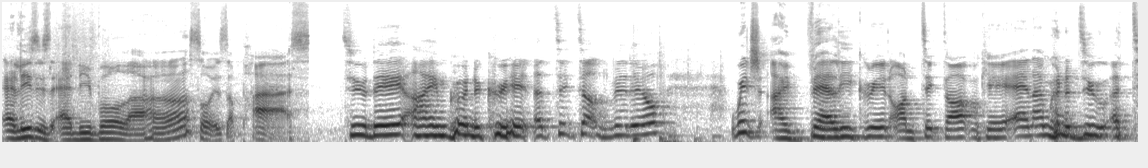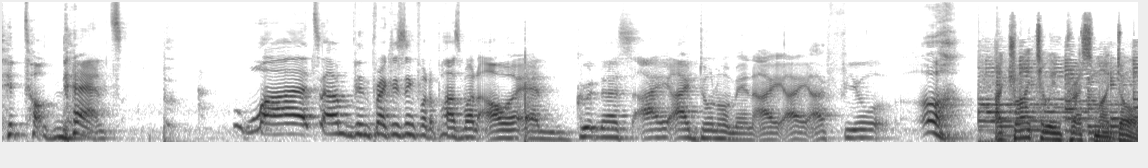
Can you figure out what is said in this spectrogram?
at least it's edible lah, huh? So it's a pass. Today I'm going to create a TikTok video, which I barely create on TikTok, okay? And I'm gonna do a TikTok dance. What? I've been practicing for the past one hour and goodness, I I don't know man. I I, I feel ugh. I tried to impress my dog.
